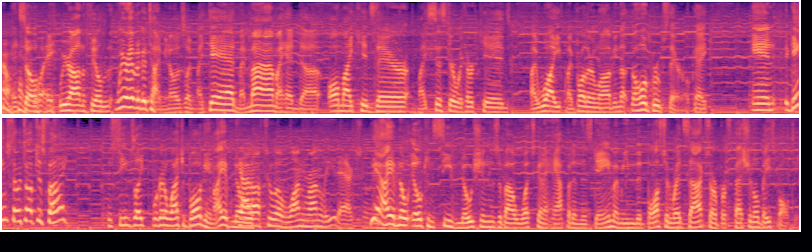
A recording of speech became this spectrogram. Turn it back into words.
and so Oh, boy. we were out in the field. We were having a good time. You know, it was like my dad, my mom. I had uh, all my kids there. My sister with her kids. My wife, my brother-in-law. I mean, the, the whole group's there. Okay, and the game starts off just fine. Just seems like we're gonna watch a ball game. I have no. Got off to a one-run lead, actually. Yeah, I have no ill-conceived notions about what's going to happen in this game. I mean, the Boston Red Sox are a professional baseball team,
